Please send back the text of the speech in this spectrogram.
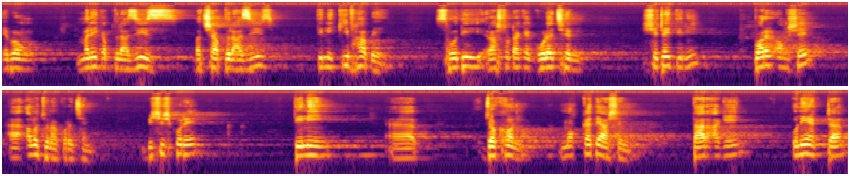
এবং মালিক আব্দুল আজিজ, বাদশাহ আব্দুল আজিজ, তিনি কীভাবে সৌদি রাষ্ট্রটাকে গড়েছেন সেটাই তিনি পরের অংশে আলোচনা করেছেন। বিশেষ করে তিনি যখন মক্কাতে আসেন। তার আগে উনি একটা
